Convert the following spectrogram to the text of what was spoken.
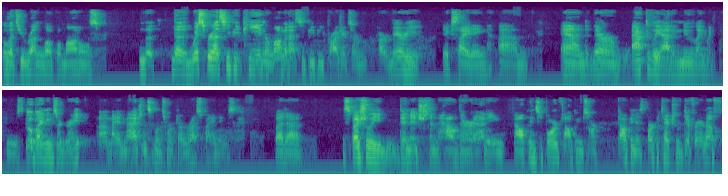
but lets you run local models. The the Whisper.cpp and the Llama.cpp projects are are very exciting. Um, and they're actively adding new language bindings. Go bindings are great. Um, I imagine someone's worked on Rust bindings, but uh, especially been interested in how they're adding Falcon support. Falcon's Falcon is architecturally different enough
